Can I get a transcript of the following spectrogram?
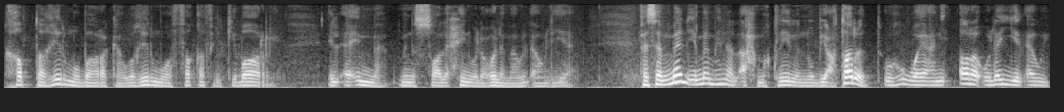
خبطة غير مباركة وغير موفقة في الكبار الأئمة من الصالحين والعلماء والأولياء. فسماه الإمام هنا الأحمق ليه؟ لأنه بيعترض وهو يعني قرا قليل قوي.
